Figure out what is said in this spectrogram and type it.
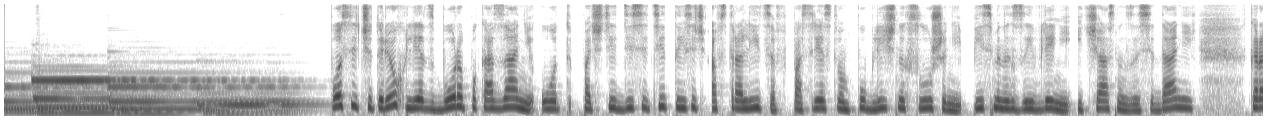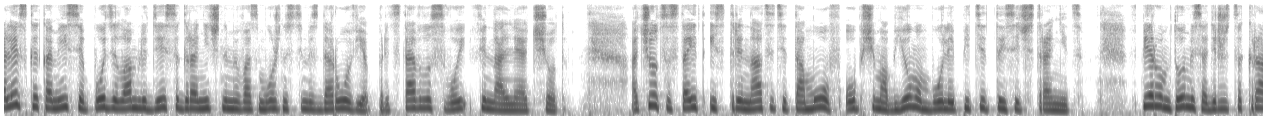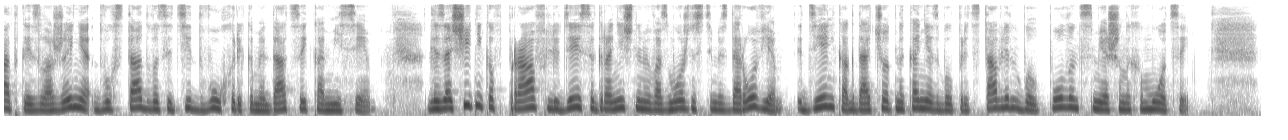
После четырех лет сбора показаний от почти 10 тысяч австралийцев посредством публичных слушаний, письменных заявлений и частных заседаний, Королевская комиссия по делам людей с ограниченными возможностями здоровья представила свой финальный отчет. Отчет состоит из 13 томов общим объемом более 5000 страниц. В первом томе содержится краткое изложение 222 рекомендаций комиссии. Для защитников прав людей с ограниченными возможностями здоровья день, когда отчет наконец был представлен, был полон смешанных эмоций.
